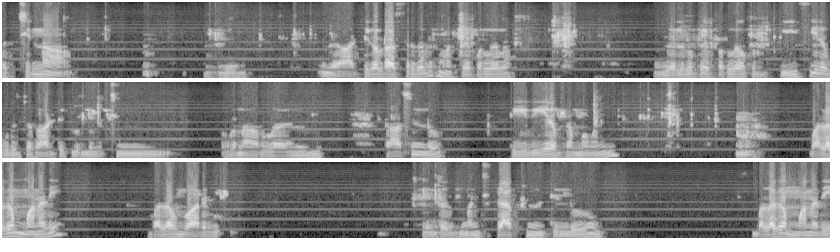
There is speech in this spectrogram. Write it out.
ఒక చిన్న ఆర్టికల్ రాస్తారు కదా మన పేపర్లలో వెలుగు పేపర్లో ఒక బీసీల గురించి ఒక ఆర్టికల్ ఉంది. చిన్న ఒక నాలుగు లైన్లు రాసిండు టి వీర బ్రహ్మమని బలగం మనది బలం వారిది. ఇంత మంచి క్యాప్షన్ తిండు బలగం మనది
